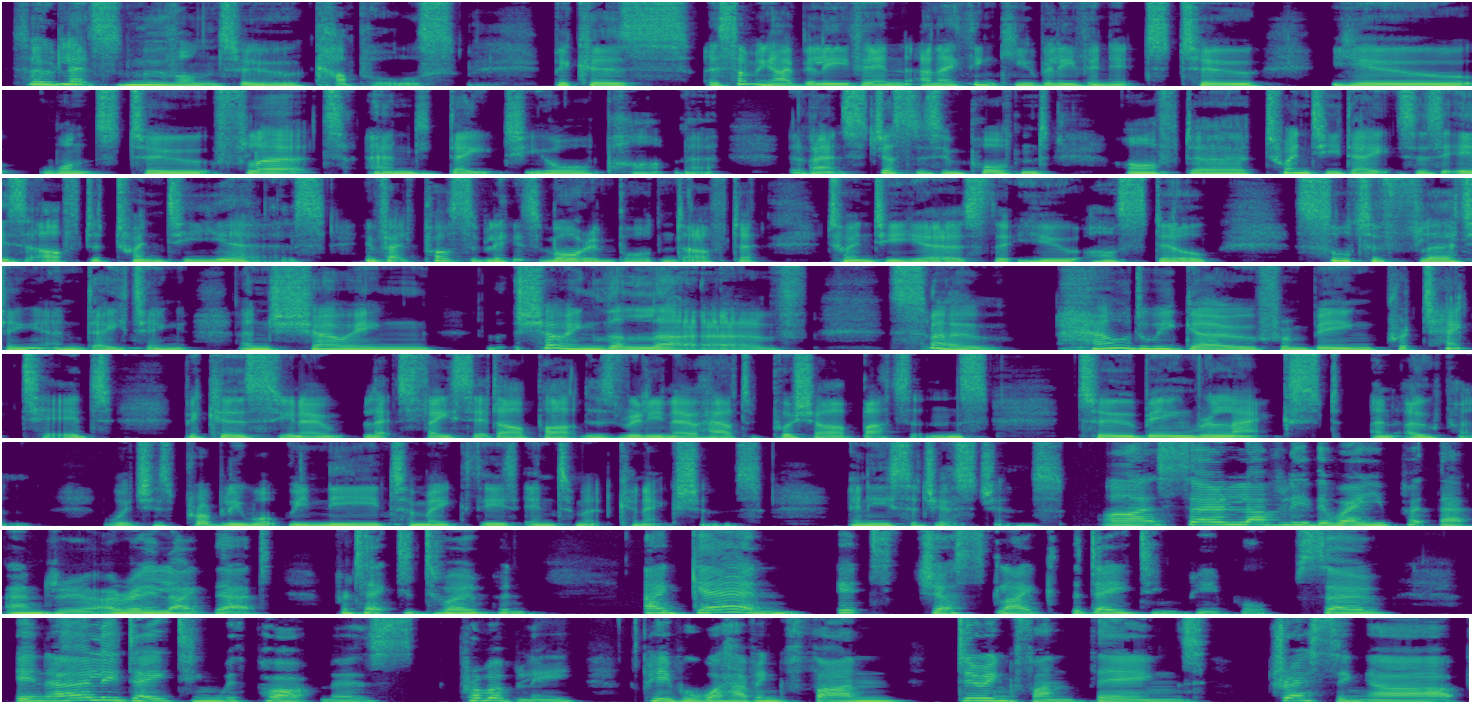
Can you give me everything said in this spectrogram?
So let's move on to couples because it's something I believe in, and I think you believe in it too. You want to flirt and date your partner. That's just as important after 20 dates as it is after 20 years. In fact, possibly it's more important after 20 years that you are still sort of flirting and dating and showing, showing the love. So how do we go from being protected because, you know, let's face it, our partners really know how to push our buttons to being relaxed and open, which is probably what we need to make these intimate connections. Any suggestions? Oh, it's so lovely the way you put that, Andrew. I really like that. Protected to open. Again, it's just like the dating people. So in early dating with partners, probably people were having fun doing fun things, dressing up,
